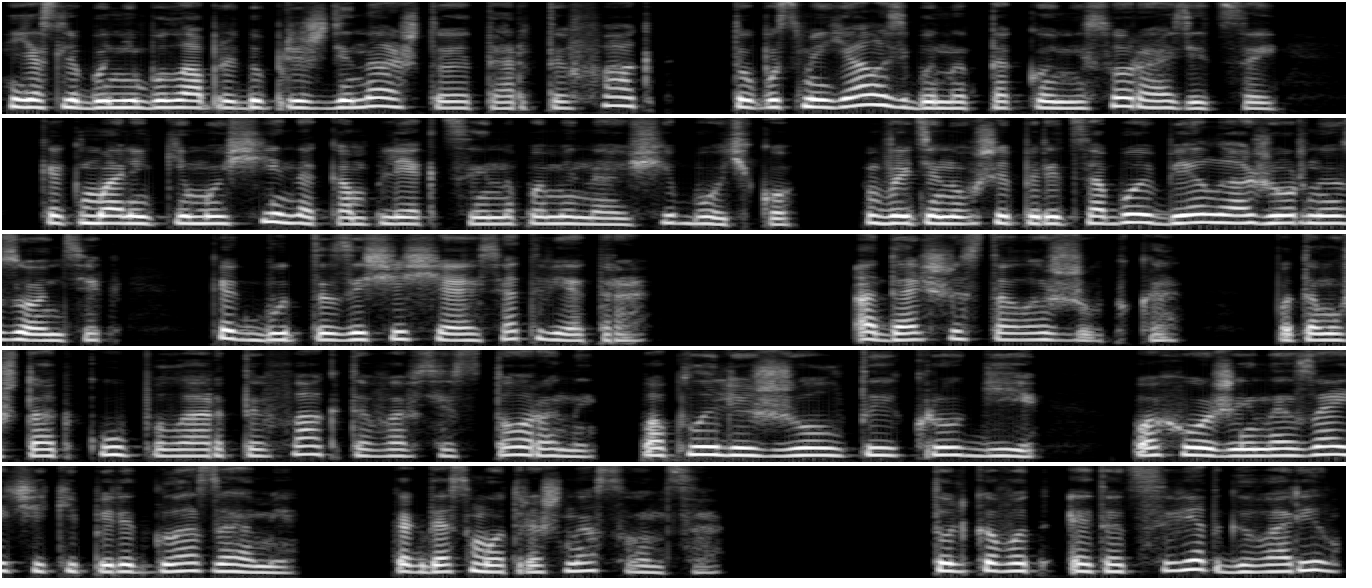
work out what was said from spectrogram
Если бы не была предупреждена, что это артефакт, то посмеялась бы над такой несуразицей, как маленький мужчина комплекции, напоминающий бочку, вытянувший перед собой белый ажурный зонтик, как будто защищаясь от ветра. А дальше стало жутко. потому что от купола артефакта во все стороны поплыли желтые круги, похожие на зайчики перед глазами, когда смотришь на солнце. Только вот этот свет говорил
